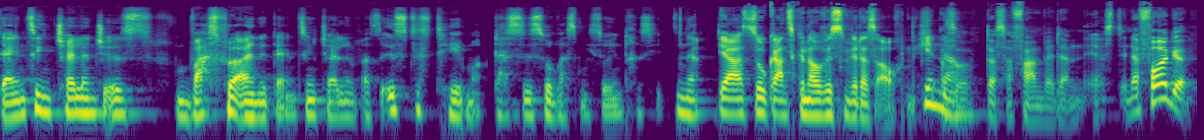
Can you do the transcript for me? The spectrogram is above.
Dancing Challenge ist, was für eine Dancing Challenge, was ist das Thema? Das ist so, was mich so interessiert. Ja. Ja, so ganz genau wissen wir das auch nicht. Genau. Also, das erfahren wir dann erst in der Folge.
